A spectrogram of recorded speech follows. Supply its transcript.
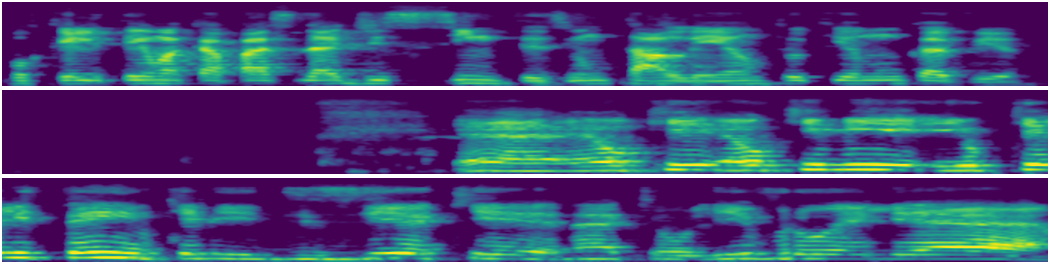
porque ele tem uma capacidade de síntese, um talento que eu nunca vi. É, é o que é o que me e o que ele tem, o que ele dizia que, né, que o livro ele é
